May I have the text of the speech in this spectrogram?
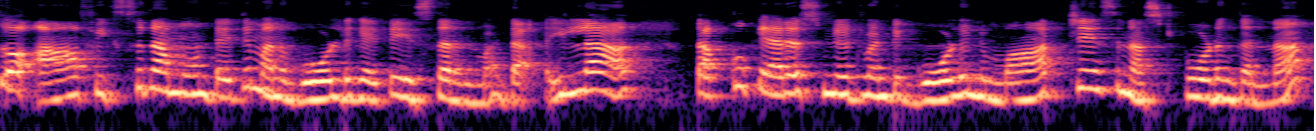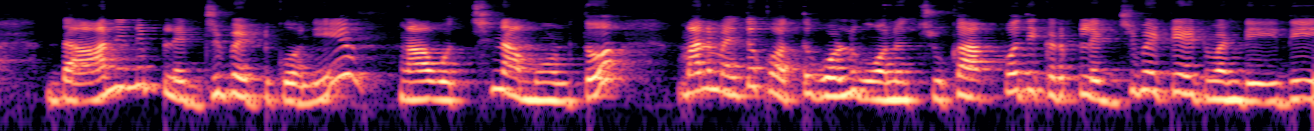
సో ఆ ఫిక్స్డ్ అమౌంట్ అయితే మన గోల్డ్కి అయితే ఇస్తారనమాట ఇలా తక్కువ క్యారెట్స్ ఉన్నటువంటి గోల్డ్ని మార్చేసి నష్టపోవడం కన్నా దానిని ప్లెడ్జ్ పెట్టుకొని ఆ వచ్చిన అమౌంట్తో మనమైతే కొత్త గోల్డ్ కొనొచ్చు. కాకపోతే ఇక్కడ ప్లెడ్జ్ పెట్టేటువంటి ఇది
